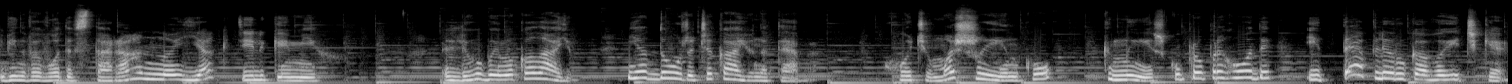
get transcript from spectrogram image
Він виводив старанно, як тільки міг. Любий Миколаю, я дуже чекаю на тебе. Хочу машинку, книжку про пригоди і теплі рукавички.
